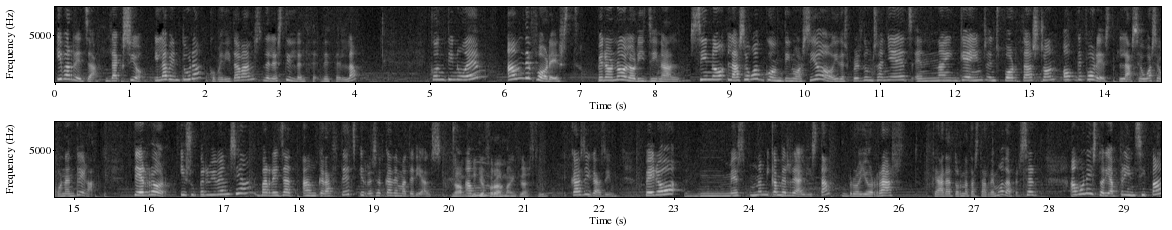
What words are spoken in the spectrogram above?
i barreja l'acció i l'aventura, com he dit abans, de l'estil de Zelda. Continuem amb The Forest, però no l'original, sinó la seva continuació, i després d'uns anyets, en Night Games ens porta Son of the Forest, la seva segona entrega. Terror i supervivència barrejat amb crafteig i recerca de materials. No, amb... ni que fora el Minecraft, tu. Quasi, quasi. Però mm, més, una mica més realista, rotllo Rust, que ara ha tornat a estar de moda, per cert, amb una història principal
